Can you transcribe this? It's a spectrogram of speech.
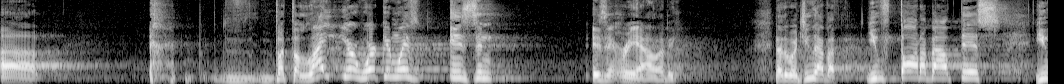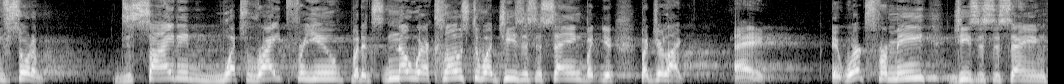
uh, but the light you're working with isn't, isn't reality. In other words, you have a, you've thought about this, you've sort of decided what's right for you, but it's nowhere close to what Jesus is saying, but, you, but you're like, hey, it works for me. Jesus is saying,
